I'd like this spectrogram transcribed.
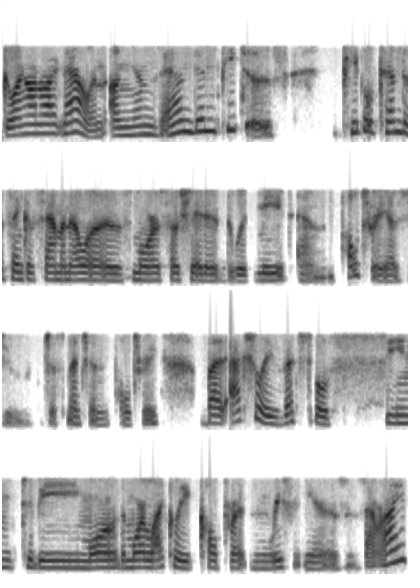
going on right now in onions and in peaches people tend to think of salmonella as more associated with meat and poultry, as you just mentioned, poultry, but actually vegetables seem to be more the more likely culprit in recent years. Is that right?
